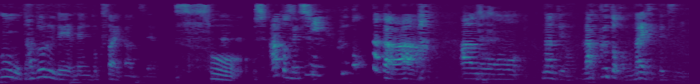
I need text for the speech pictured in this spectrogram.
もうダブルでめんどくさい感じだよね。そう、あと別に太ったから、あのー、なんていうの、楽とかもないし、別に。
